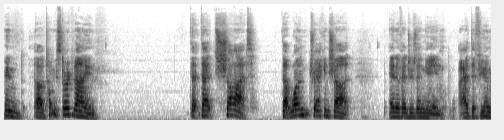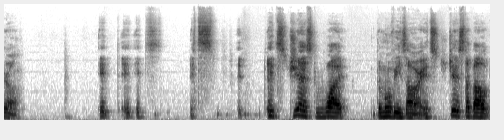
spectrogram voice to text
and uh, Tony Stark dying. That that shot, that one tracking shot, in Avengers Endgame at the funeral, it, it it's it's it, it's just what the movies are. It's just about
